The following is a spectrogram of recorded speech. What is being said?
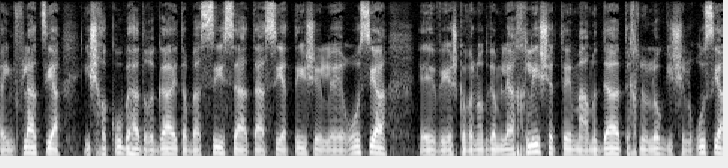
האינפלציה, ישחקו בהדרגה את הבסיס התעשייתי של רוסיה. אה, ויש כוונות גם להחליש את אה, מעמדה הטכנולוגי של רוסיה.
